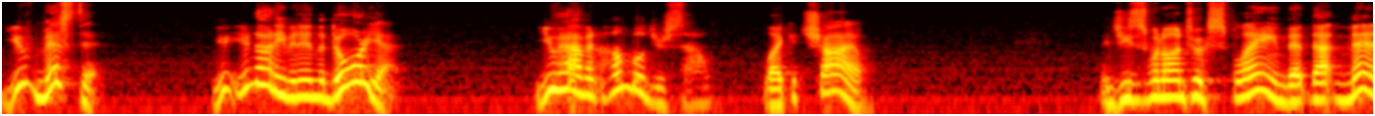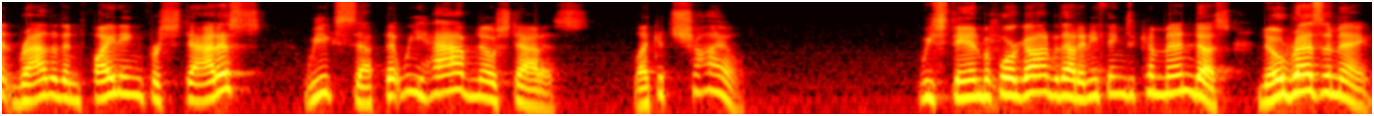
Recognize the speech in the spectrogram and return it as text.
you've missed it. You're not even in the door yet. You haven't humbled yourself like a child. And Jesus went on to explain that that meant rather than fighting for status, we accept that we have no status, like a child. We stand before God without anything to commend us no resume,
